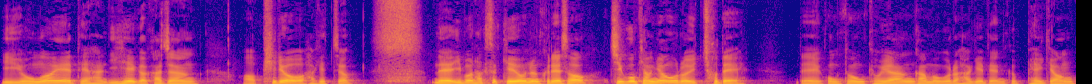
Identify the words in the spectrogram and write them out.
이 용어에 대한 이해가 가장 어, 필요하겠죠. 네, 이번 학습 개요는 그래서 지구 경영으로의 초대, 네, 공통 교양 과목으로 하게 된 그 배경,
